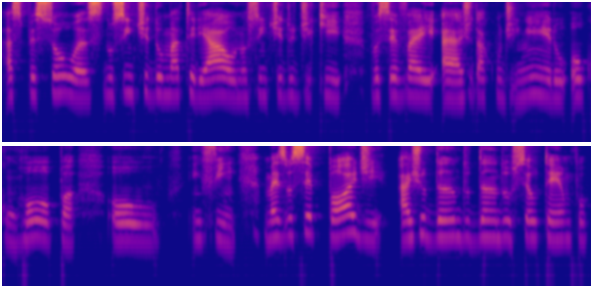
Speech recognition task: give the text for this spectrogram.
as pessoas no sentido material, no sentido de que você vai eh, ajudar com dinheiro ou com roupa ou enfim, mas você pode ajudando, dando o seu tempo,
